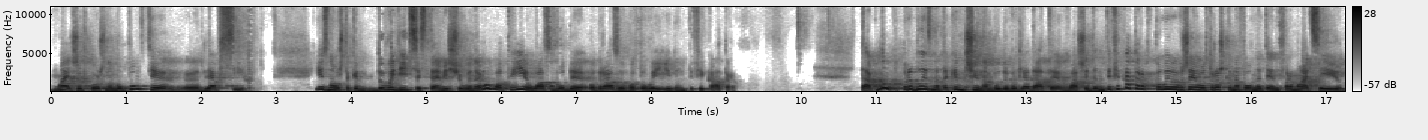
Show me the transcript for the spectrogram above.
майже в кожному пункті для всіх. І знову ж таки доведіть системі, що ви не робот, і у вас буде одразу готовий ідентифікатор. Так, ну приблизно таким чином буде виглядати ваш ідентифікатор, коли ви вже його трошки наповните інформацією.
